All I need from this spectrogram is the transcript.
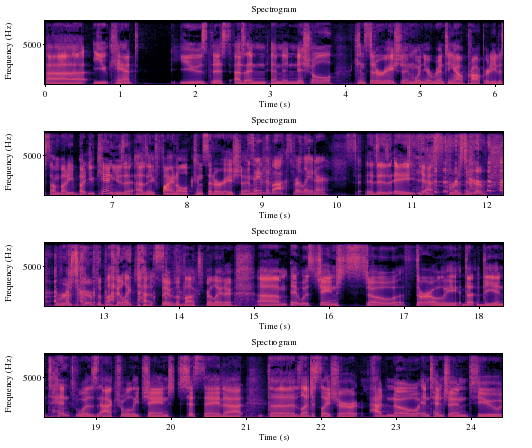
uh, you can't use this as an, an initial consideration when you're renting out property to somebody, but you can use it as a final consideration. Save the box for later. It is a yes. Reserve, reserve the. I like that. Save the box for later. Um, it was changed so thoroughly that the intent was actually changed to say that the legislature had no intention to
